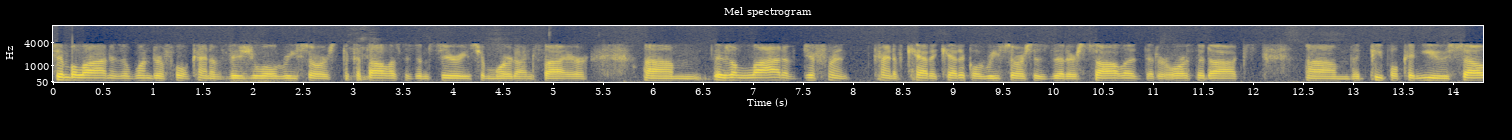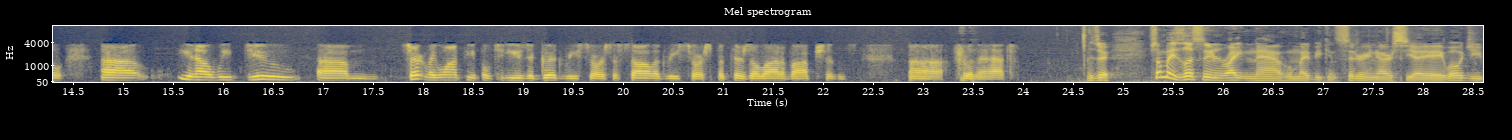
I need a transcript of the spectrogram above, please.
Symbolon is a wonderful kind of visual resource. The Catholicism series from Word on Fire. Um, there's a lot of different kind of catechetical resources that are solid, that are orthodox, um, that people can use. So, uh, you know, we do. Um, certainly want people to use a good resource, a solid resource, but there's a lot of options uh, for that. Is there if somebody's listening right now who might be considering RCIA? What would you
